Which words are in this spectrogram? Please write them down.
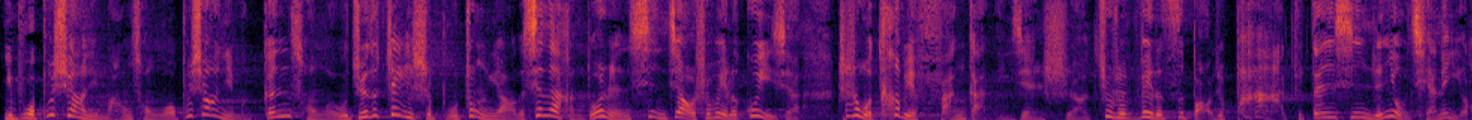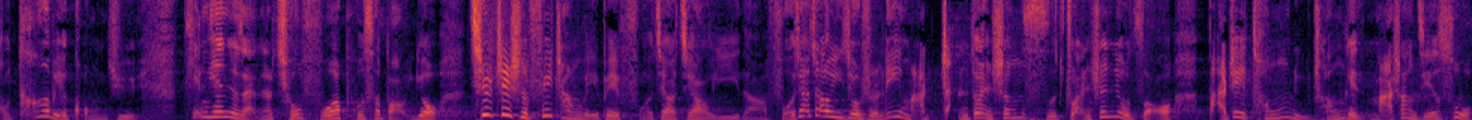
你我不需要你盲从，我不需要你们跟从我。我觉得这个是不重要的。现在很多人信教是为了跪下，这是我特别反感的一件事啊！就是为了自保，就怕就担心人有钱了以后特别恐惧，天天就在那求佛菩萨保佑。其实这是非常违背佛教教义的。佛教教义就是立马斩断生死，转身就走，把这趟旅程给马上结束。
